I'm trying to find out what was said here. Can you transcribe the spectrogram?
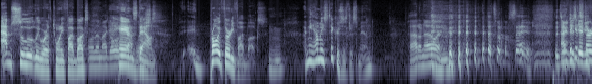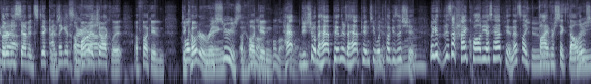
absolutely worth 25 bucks. Well, then my goal is hands down. accomplished. Probably 35 bucks. Mm-hmm. I mean, how many stickers is this, man? I don't know, and That's what I'm saying. The dude just gave you started out- 37 stickers, think it a started bar of chocolate, a fucking Hold- decoder no, ring, seriously, a hold on, fucking hold on, hat. hold on, Did you show him the hat pin? There's a hat pin too. What the fuck is this shit? Look at this is a high quality ass hat pin. That's like Two, five or six dollars.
